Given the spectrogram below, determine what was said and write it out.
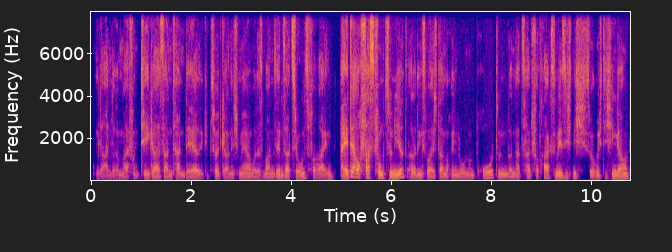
Unter anderem mal von Tega Santander, der gibt es heute gar nicht mehr, aber das war ein Sensationsverein. Hätte auch fast funktioniert, allerdings war ich da noch in Lohn und Brot und dann hat es halt vertragsmäßig nicht so richtig hingehauen.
